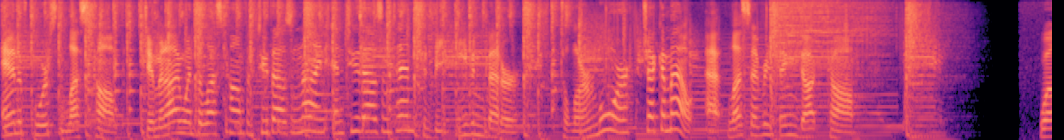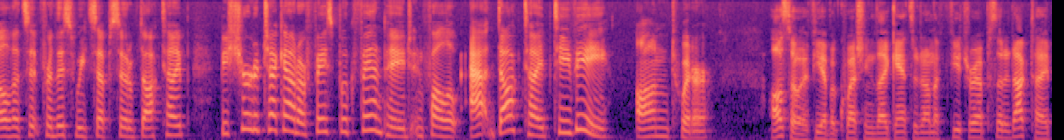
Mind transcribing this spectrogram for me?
And of course, LessConf. Jim and I went to LessConf in 2009 and 2010 should be even better. To learn more, check them out at lesseverything.com. Well, that's it for this week's episode of DocType. Be sure to check out our Facebook fan page and follow at DocTypeTV on Twitter. Also, if you have a question you'd like answered on a future episode of DocType,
